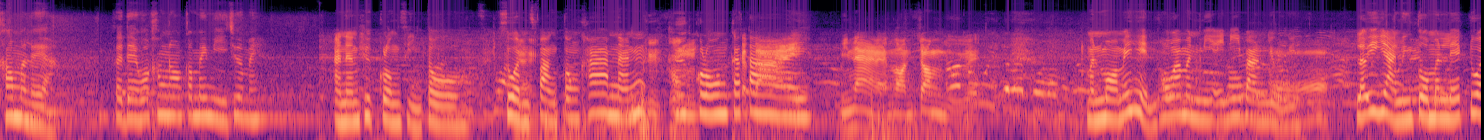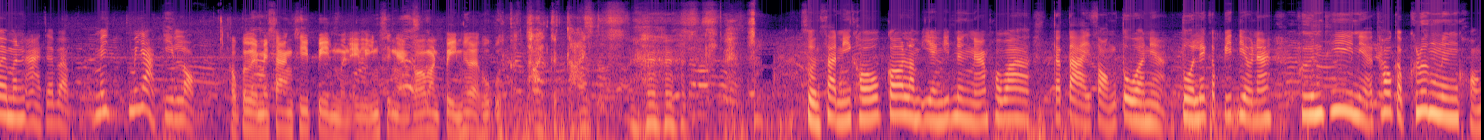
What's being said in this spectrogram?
เข้ามาเลยอะ แสดงว่าข้างนอกก็ไม่มีเชื่อไหม อันนั้นคือกรงสิงโต ส่วนฝั่งตรงข้ามนั้น คือกรงกระต่าย มีหน้าน่ะนอนจ้องอยู่เลยมันมองไม่เห็น เพราะว่ามันมีไอ้นี่บังอยู่ไง อ๋อแล้วอีกอย่างหนึ่งตัวมันเล็กด้วยมันอาจจะแบบไม่ไม่อยากกินหรอก เขาก็เลยไม่สร้างที่ปีนเหมือนไอ้ลิงซ์ไงเพราะว่ามันปีนขึ้นไปปุ๊บอุ๊ยกระต่ายกระต่ายสวนสัตว์นี้เขาก็ลำเอียงนิดนึงนะ เพราะว่ากระต่ายสองตัวเนี่ย ตัวเล็กกระปิดเดียวนะ พื้นที่เนี่ยเท่ากับครึ่งหนึ่งของ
